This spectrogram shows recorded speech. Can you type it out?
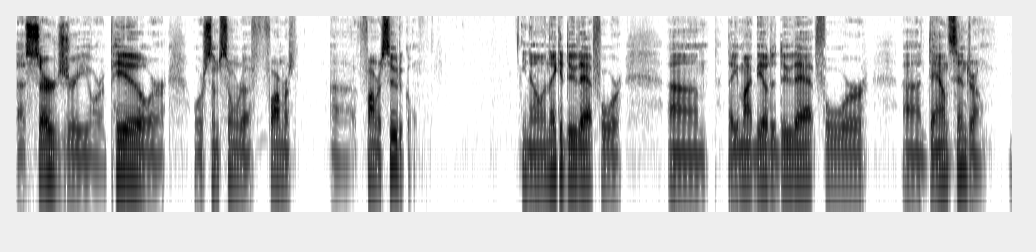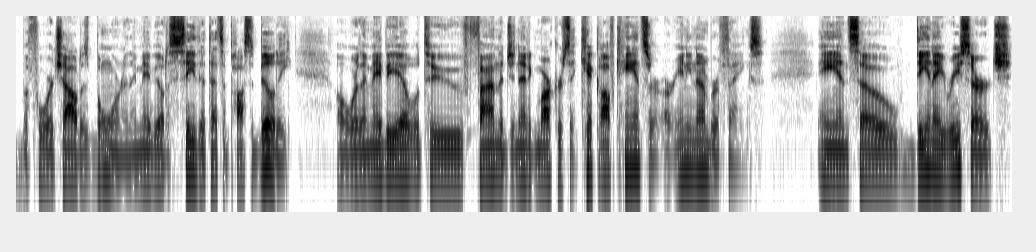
a surgery or a pill or or some sort of pharma, uh, pharmaceutical. You know, and they could do that for. Um, they might be able to do that for uh, Down syndrome before a child is born, and they may be able to see that that's a possibility Uh, or they may be able to find the genetic markers that kick off cancer or any number of things. And so DNA research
